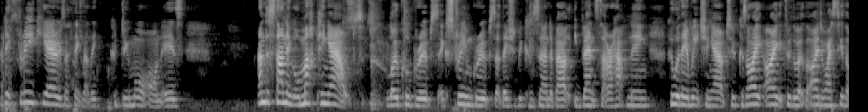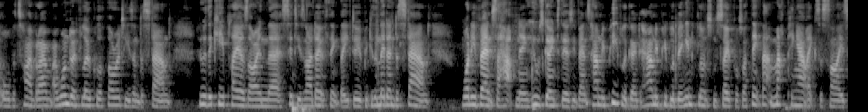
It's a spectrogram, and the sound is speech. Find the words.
I think three key areas I think that they could do more on is understanding or mapping out local groups, extreme groups that they should be concerned about, events that are happening, who are they reaching out to? Because I, I, through the work that I do, I see that all the time, but I, I wonder if local authorities understand who the key players are in their cities, and I don't think they do, because then they'd understand what events are happening, who's going to those events, how many people are going to, how many people are being influenced, and so forth. So I think that mapping out exercise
